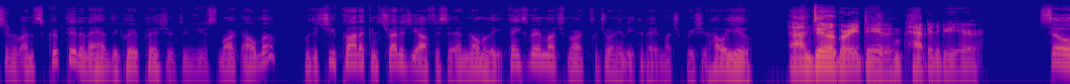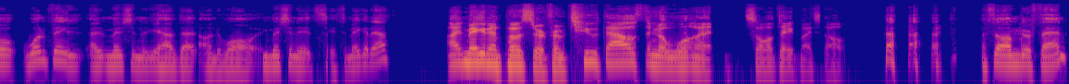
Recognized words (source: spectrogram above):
session of Unscripted, and I have the great pleasure to introduce Mark Alba, who's the Chief Product and Strategy Officer at Anomali. Thanks very much, Mark, for joining me today. Much appreciated. How are you? I'm doing great, David. Happy to be here. So one thing I mentioned that you have that on the wall. You mentioned it's it's Megadeth. I Megadeth poster from 2001, so I'll date myself. so I'm your fan.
